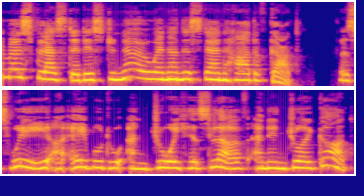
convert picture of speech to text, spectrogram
The most blessed is to know and understand the heart of God, because we are able to enjoy His love and enjoy God.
